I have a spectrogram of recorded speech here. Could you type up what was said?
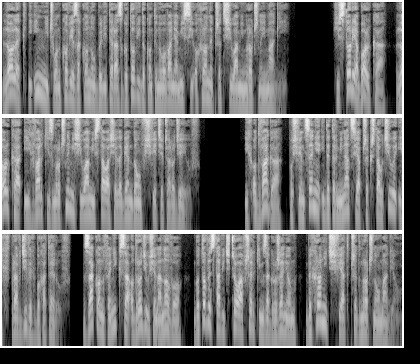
Lolek i inni członkowie zakonu byli teraz gotowi do kontynuowania misji ochrony przed siłami mrocznej magii. Historia Bolka, Lolka i ich walki z mrocznymi siłami stała się legendą w świecie czarodziejów. Ich odwaga, poświęcenie i determinacja przekształciły ich w prawdziwych bohaterów. Zakon Feniksa odrodził się na nowo, gotowy stawić czoła wszelkim zagrożeniom, by chronić świat przed mroczną magią.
